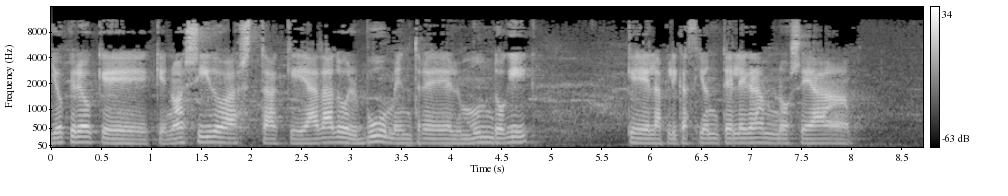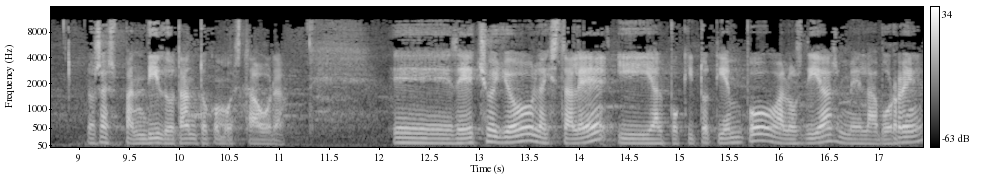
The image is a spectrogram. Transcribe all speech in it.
yo creo que, que, no ha sido hasta que ha dado el boom entre el mundo geek que la aplicación Telegram no se ha no se ha expandido tanto como está ahora. Eh, de hecho yo la instalé y al poquito tiempo, a los días, me la borré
